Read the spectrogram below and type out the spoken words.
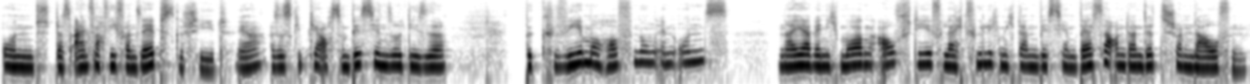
und das einfach wie von selbst geschieht, ja. Also es gibt ja auch so ein bisschen so diese bequeme Hoffnung in uns, naja, wenn ich morgen aufstehe, vielleicht fühle ich mich dann ein bisschen besser und dann wird's schon laufen.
